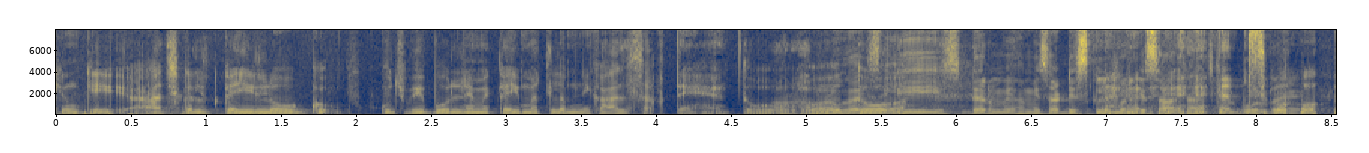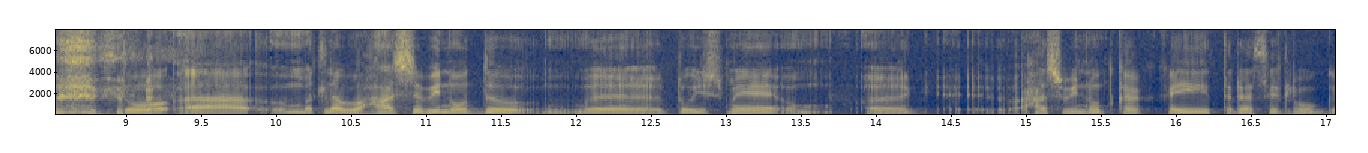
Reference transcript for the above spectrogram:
क्योंकि आजकल कई लोग कुछ भी बोलने में कई मतलब निकाल सकते हैं तो हम लोग तो इस डर में हमेशा डिस्क्लेमर के साथ आजकल बोल रहे हैं। तो, तो आ, मतलब हास्य विनोद तो इसमें हास्य विनोद का कई तरह से लोग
